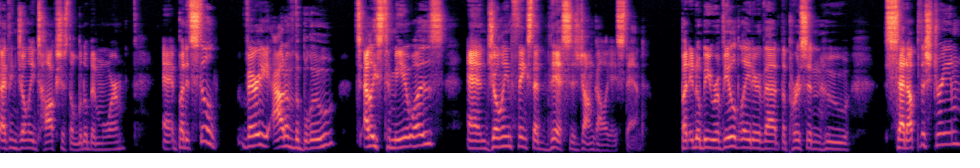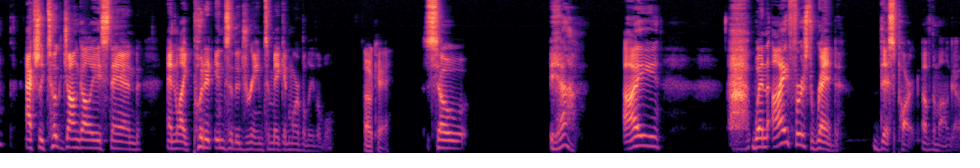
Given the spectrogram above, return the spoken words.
i think jolyne talks just a little bit more but it's still very out of the blue at least to me it was and jolyne thinks that this is Johngalli A's stand. But it'll be revealed later that the person who set up the stream actually took Johngalli A's stand and like put it into the dream to make it more believable. Okay. so yeah. I when i first read this part of the manga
